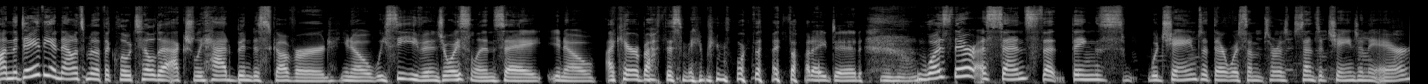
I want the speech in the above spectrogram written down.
On the day of the announcement that the Clotilda actually had been discovered, you know, we see even Joycelyn say, you know, I care about this maybe more than I thought I did. Mm-hmm. Was there a sense that things would change, that there was some sort of sense of change in the air?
